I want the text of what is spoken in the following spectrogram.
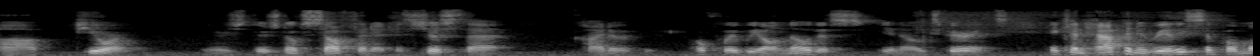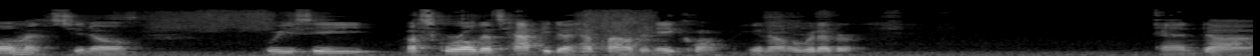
uh, pure. There's, there's no self in it. It's just that kind of, hopefully we all know this, you know, experience. It can happen in really simple moments, you know, where you see a squirrel that's happy to have found an acorn, you know, or whatever and uh,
